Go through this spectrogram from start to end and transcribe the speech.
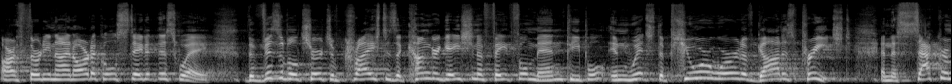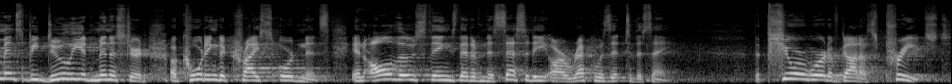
Our 39 articles state it this way The visible church of Christ is a congregation of faithful men, people, in which the pure word of God is preached, and the sacraments be duly administered according to Christ's ordinance, in all those things that of necessity are requisite to the same. The pure word of God is preached,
